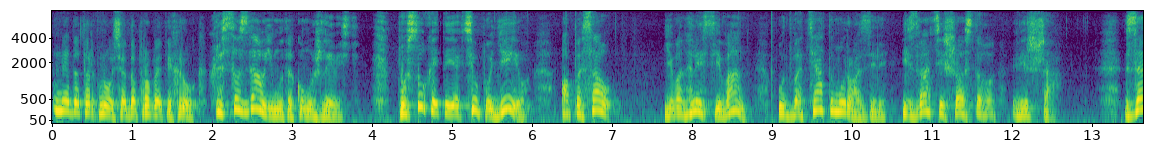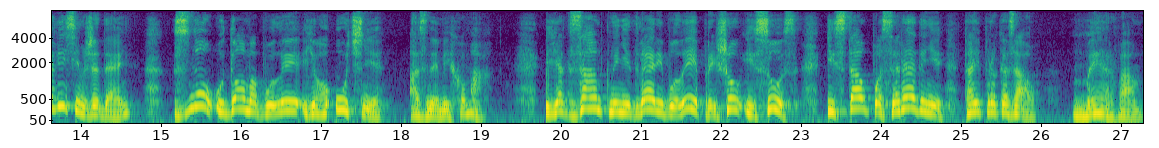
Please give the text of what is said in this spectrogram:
не доторкнувся до пробитих рук. Христос дав йому таку можливість. Послухайте, як цю подію описав Євангелист Іван у 20 розділі із 26 вірша. За вісім же день знов удома були його учні, а з ними й Хома. І як замкнені двері були, прийшов Ісус і став посередині та й проказав Мир вам.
